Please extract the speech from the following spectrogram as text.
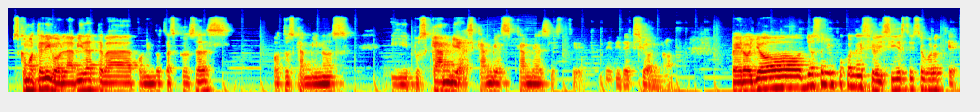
pues como te digo, la vida te va poniendo otras cosas, otros caminos y pues cambias, cambias, cambias este, de dirección, ¿no? Pero yo, yo soy un poco necio y sí estoy seguro que,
